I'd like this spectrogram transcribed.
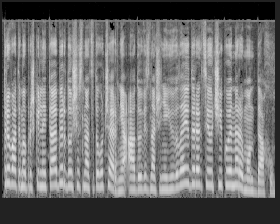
Триватиме пришкільний табір до 16 червня, а до відзначення ювілею дирекція очікує на ремонт даху.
